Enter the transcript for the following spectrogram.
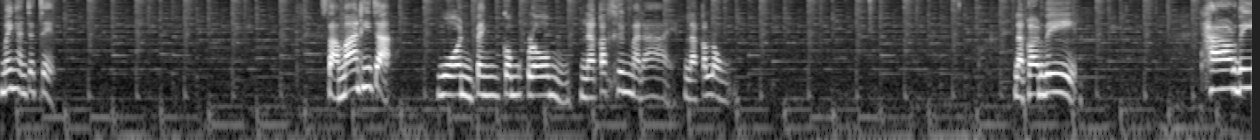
ไม่งั้นจะเจ็บ สามารถที่จะวนเป็นกลมๆ แล้วก็ขึ้นมาได้ แล้วก็ลง แล้วก็รีด ถ้ารี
